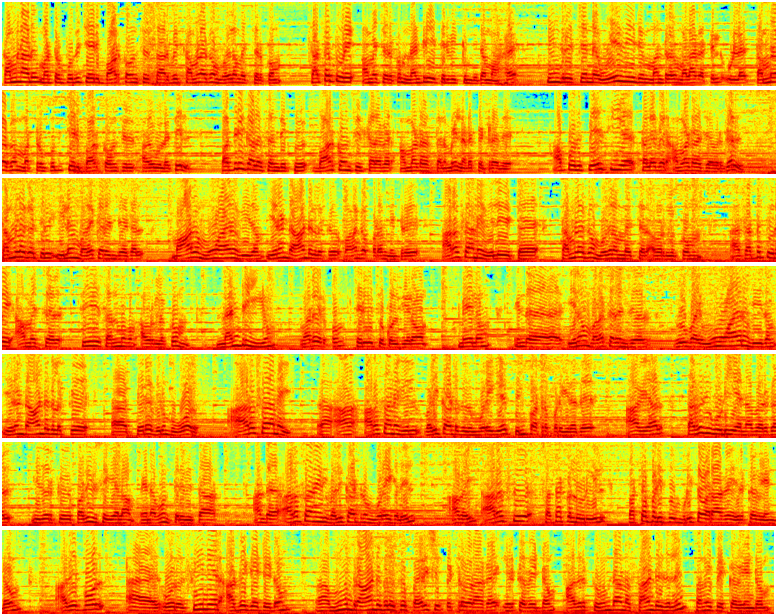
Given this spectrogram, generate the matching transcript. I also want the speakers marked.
Speaker 1: தமிழ்நாடு மற்றும் Puducherry bar council சார்பில் தமிழக முதலமைச்சருக்கும் சட்டத்துறை அமைச்சருக்கும் நன்றியை தெரிவிக்கும் விதமாக இன்று சென்னை உயர்நீதிமன்ற வளாகத்தில் உள்ள தமிழகம் மற்றும் புதுச்சேரி பார் கவுன்சில் அலுவலகத்தில் பத்திரிகையாளர் சந்திப்பு பார் கவுன்சில் தலைவர் அமர்ராஜ் தலைமையில் நடைபெற்றது. அப்போது பேசிய தலைவர் அமர்ராஜ் அவர்கள் தமிழகத்தில் இளம் வழக்கறிஞர்கள் மாதம் மூவாயிரம் வீதம் இரண்டு ஆண்டுகளுக்கு வழங்கப்படும் என்று அரசாணை வெளியிட்ட தமிழக முதலமைச்சர் அவர்களுக்கும் சட்டத்துறை அமைச்சர் சி. சண்முகம் அவர்களுக்கும் நன்றியும் வரவேற்பும் தெரிவித்துக் கொள்கிறோம். மேலும் இந்த இளம் வழக்கறிஞர் ரூபாய் மூவாயிரம் வீதம் இரண்டு ஆண்டுகளுக்கு பெற விரும்புவோர் அரசாணை அரசாணையில் வழிகாட்டுதல் முறையே பின்பற்றப்படுகிறது. ஆகையால் தகுதி கூடிய நபர்கள் இதற்கு பதிவு செய்யலாம் எனவும் தெரிவித்தார். அந்த அரசாணையில் வழிகாட்டும் முறைகளில் அவை அரசு சட்டக்கல்லூரியில் பட்டப்படிப்பு முடித்தவராக இருக்க வேண்டும். அதேபோல் போல் ஒரு சீனியர் அட்வொகேட்டிடம் மூன்று ஆண்டுகளுக்கு பயிற்சி பெற்றவராக இருக்க வேண்டும். அதற்கு உண்டான சான்றிதழையும் சமர்ப்பிக்க வேண்டும்.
